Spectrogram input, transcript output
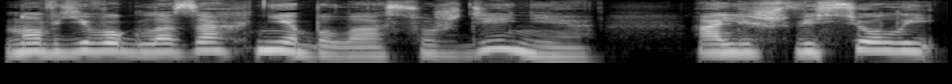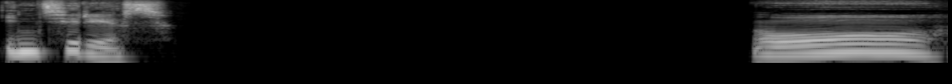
но в его глазах не было осуждения, а лишь веселый интерес. «О,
